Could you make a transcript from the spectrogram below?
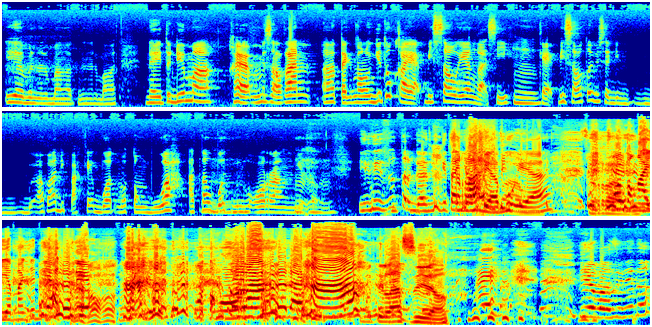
Iya bener banget bener banget. Nah itu dia mah kayak misalkan eh, teknologi tuh kayak pisau ya nggak sih? Hmm. Kayak pisau tuh bisa di apa dipakai buat motong buah atau buat Hmm. bunuh orang gitu. Ini tuh tergantung kita Serem ya bu ya, Seram. potong ayam aja dia akhirnya potong orang. Mutilasi dong. Iya maksudnya tuh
